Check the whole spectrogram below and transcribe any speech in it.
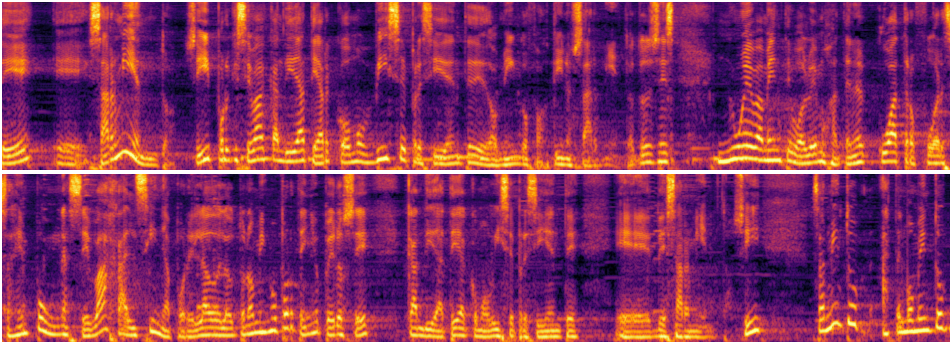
de eh, Sarmiento, ¿sí? porque se va a candidatear como vicepresidente de Domingo Faustino Sarmiento. Entonces, nuevamente volvemos a tener cuatro fuerzas en pugna, se baja Alcina por el lado del autonomismo porteño, pero se candidatea como vicepresidente eh, de Sarmiento. ¿sí? Sarmiento hasta el momento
